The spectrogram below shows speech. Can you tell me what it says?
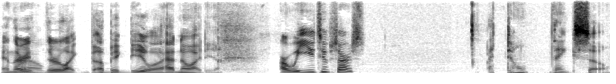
and they're Wow. they're like a big deal. I had no idea. Are we YouTube stars? I don't think so.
